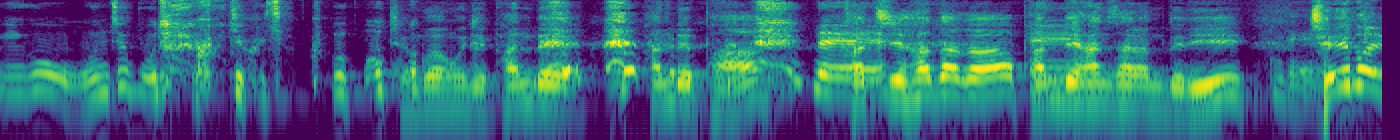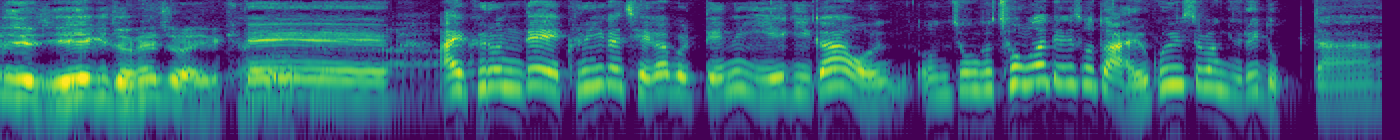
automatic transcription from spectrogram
이거 언제 거냐고 자꾸. 정광훈이 반대 반대파 네. 같이 하다가 반대한 사람들이 네. 제발 이, 이 얘기 좀 해주라 이렇게 한. 네. 아니 그런데 그러니까 제가 볼 때는 이 얘기가 어느, 어느 정도 청와대에서도 알고 있을 확률이 높다.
